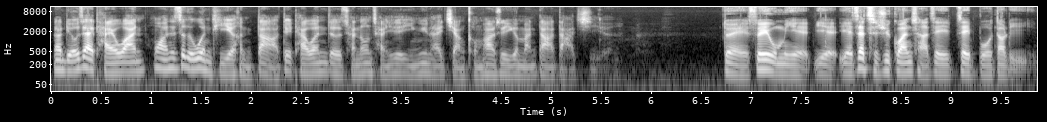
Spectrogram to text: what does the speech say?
那留在台湾，哇，那这个问题也很大，对台湾的传统产业的营运来讲，恐怕是一个蛮大的打击的。对，所以我们也也也在持续观察这这一波到底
